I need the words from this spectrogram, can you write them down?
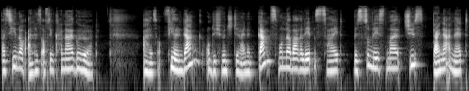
was hier noch alles auf den Kanal gehört. Also, vielen Dank und ich wünsche dir eine ganz wunderbare Lebenszeit. Bis zum nächsten Mal. Tschüss, deine Annette.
